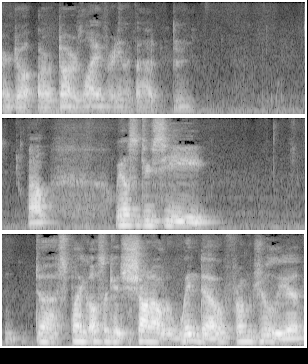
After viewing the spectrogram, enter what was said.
our, our daughter's life or anything like that. And, well, we also do see uh, Spike also gets shot out a window from Julia,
